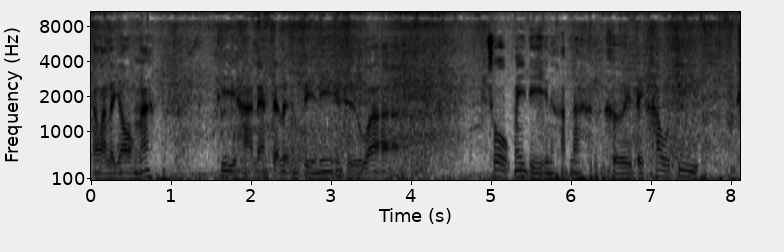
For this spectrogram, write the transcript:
จังหวัดระยองนะ ที่หาดแหลมเจริญปีนี้ถือว่า โชคไม่ดีนะครับนะ เคยไปเข้าที่เพ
